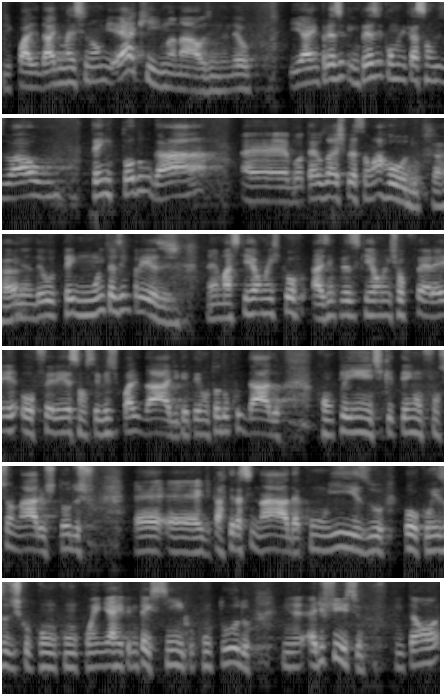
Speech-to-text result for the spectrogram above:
de qualidade, mas esse nome é aqui em Manaus, entendeu? E a empresa, empresa de comunicação visual tem em todo lugar, é, vou até usar a expressão arrodo, Aham. entendeu? Tem muitas empresas, né? mas que realmente, que as empresas que realmente ofere, ofereçam serviço de qualidade, que tenham todo o cuidado com o cliente, que tenham funcionários todos é, é, de carteira assinada, com ISO, ou com ISO, desculpa, com, com, com NR35, com tudo, é difícil. Então,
